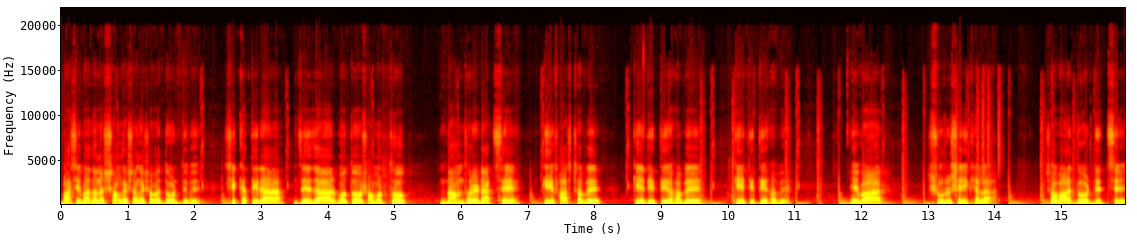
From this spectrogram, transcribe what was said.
বাঁশি বাজানোর সঙ্গে সঙ্গে সবাই দৌড় দেবে। শিক্ষার্থীরা যে যার মতো সমর্থক নাম ধরে ডাকছে, কে ফার্স্ট হবে, কে দ্বিতীয় হবে, কে তৃতীয় হবে। এবার শুরু সেই খেলা। সবাই দৌড় দিচ্ছে।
